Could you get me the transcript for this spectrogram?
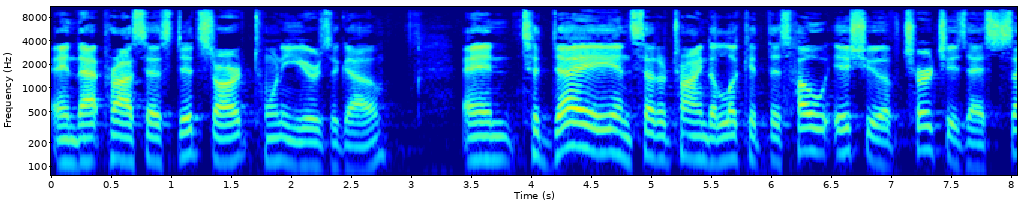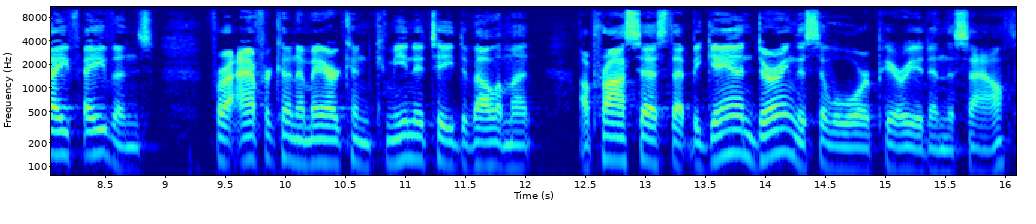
And that process did start 20 years ago. And today, instead of trying to look at this whole issue of churches as safe havens for African American community development, a process that began during the Civil War period in the South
